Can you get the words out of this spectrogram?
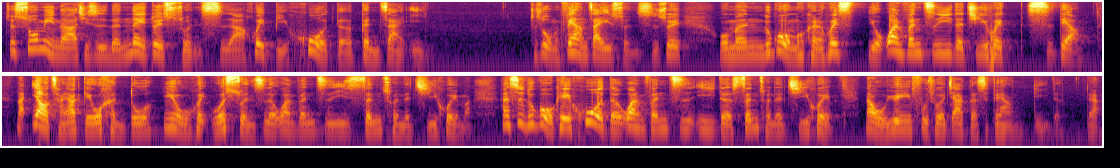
就说明呢，其实人类对损失啊，会比获得更在意。就是我们非常在意损失，所以我们如果我们可能会有万分之一的机会死掉，那药厂要给我很多，因为我会我损失了万分之一生存的机会嘛。但是如果我可以获得万分之一的生存的机会，那我愿意付出的价格是非常低的，对啊，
